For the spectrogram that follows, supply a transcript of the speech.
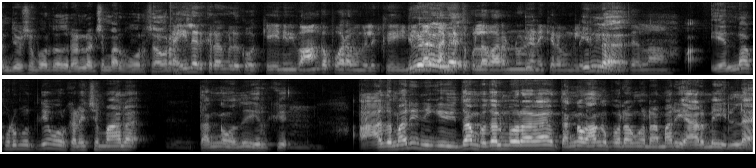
அஞ்சு வருஷம் பொறுத்து அது ரெண்டு லட்சமா இருக்கும் ஒரு சவரன். கையில இருக்கிறவங்களுக்கு ஓகே இனிமே வாங்க போறவங்களுக்கு இல்ல. தங்கத்துக்குள்ள வரணும்னு நினைக்கிறவங்களுக்கு இல்ல. இதெல்லாம். எல்லா குடும்பத்துலேயும் ஒரு கணிசமான தங்கம் வந்து இருக்கு. அது மாதிரி நீங்கள் இதுதான் முதல் முறையாக தங்கம் வாங்க போகிறவங்கன்ற மாதிரி யாருமே இல்லை.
